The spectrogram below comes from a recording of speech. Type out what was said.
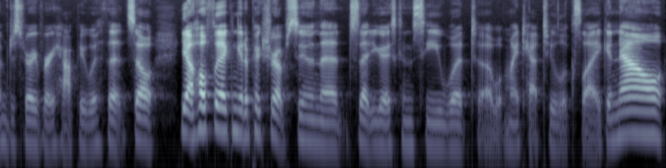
I'm just very very happy with it. So yeah, hopefully I can get a picture up soon that so that you guys can see what uh, what my tattoo looks like. And now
